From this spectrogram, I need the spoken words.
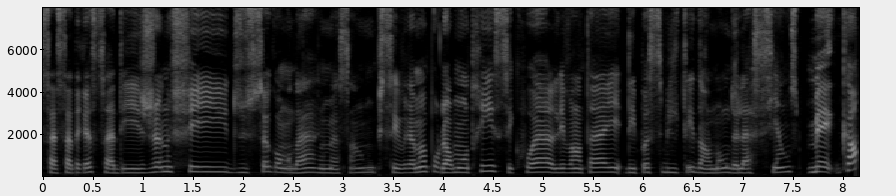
Ça s'adresse à des jeunes filles du secondaire, il me semble. Puis c'est vraiment pour leur montrer c'est quoi l'éventail des possibilités dans le monde de la science. Mais quand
